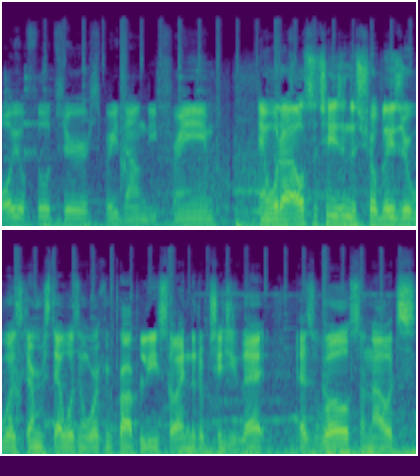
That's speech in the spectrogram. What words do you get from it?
oil filter, sprayed down the frame, and what I also changed in this Trailblazer was thermostat wasn't working properly, so I ended up changing that as well. So now it's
